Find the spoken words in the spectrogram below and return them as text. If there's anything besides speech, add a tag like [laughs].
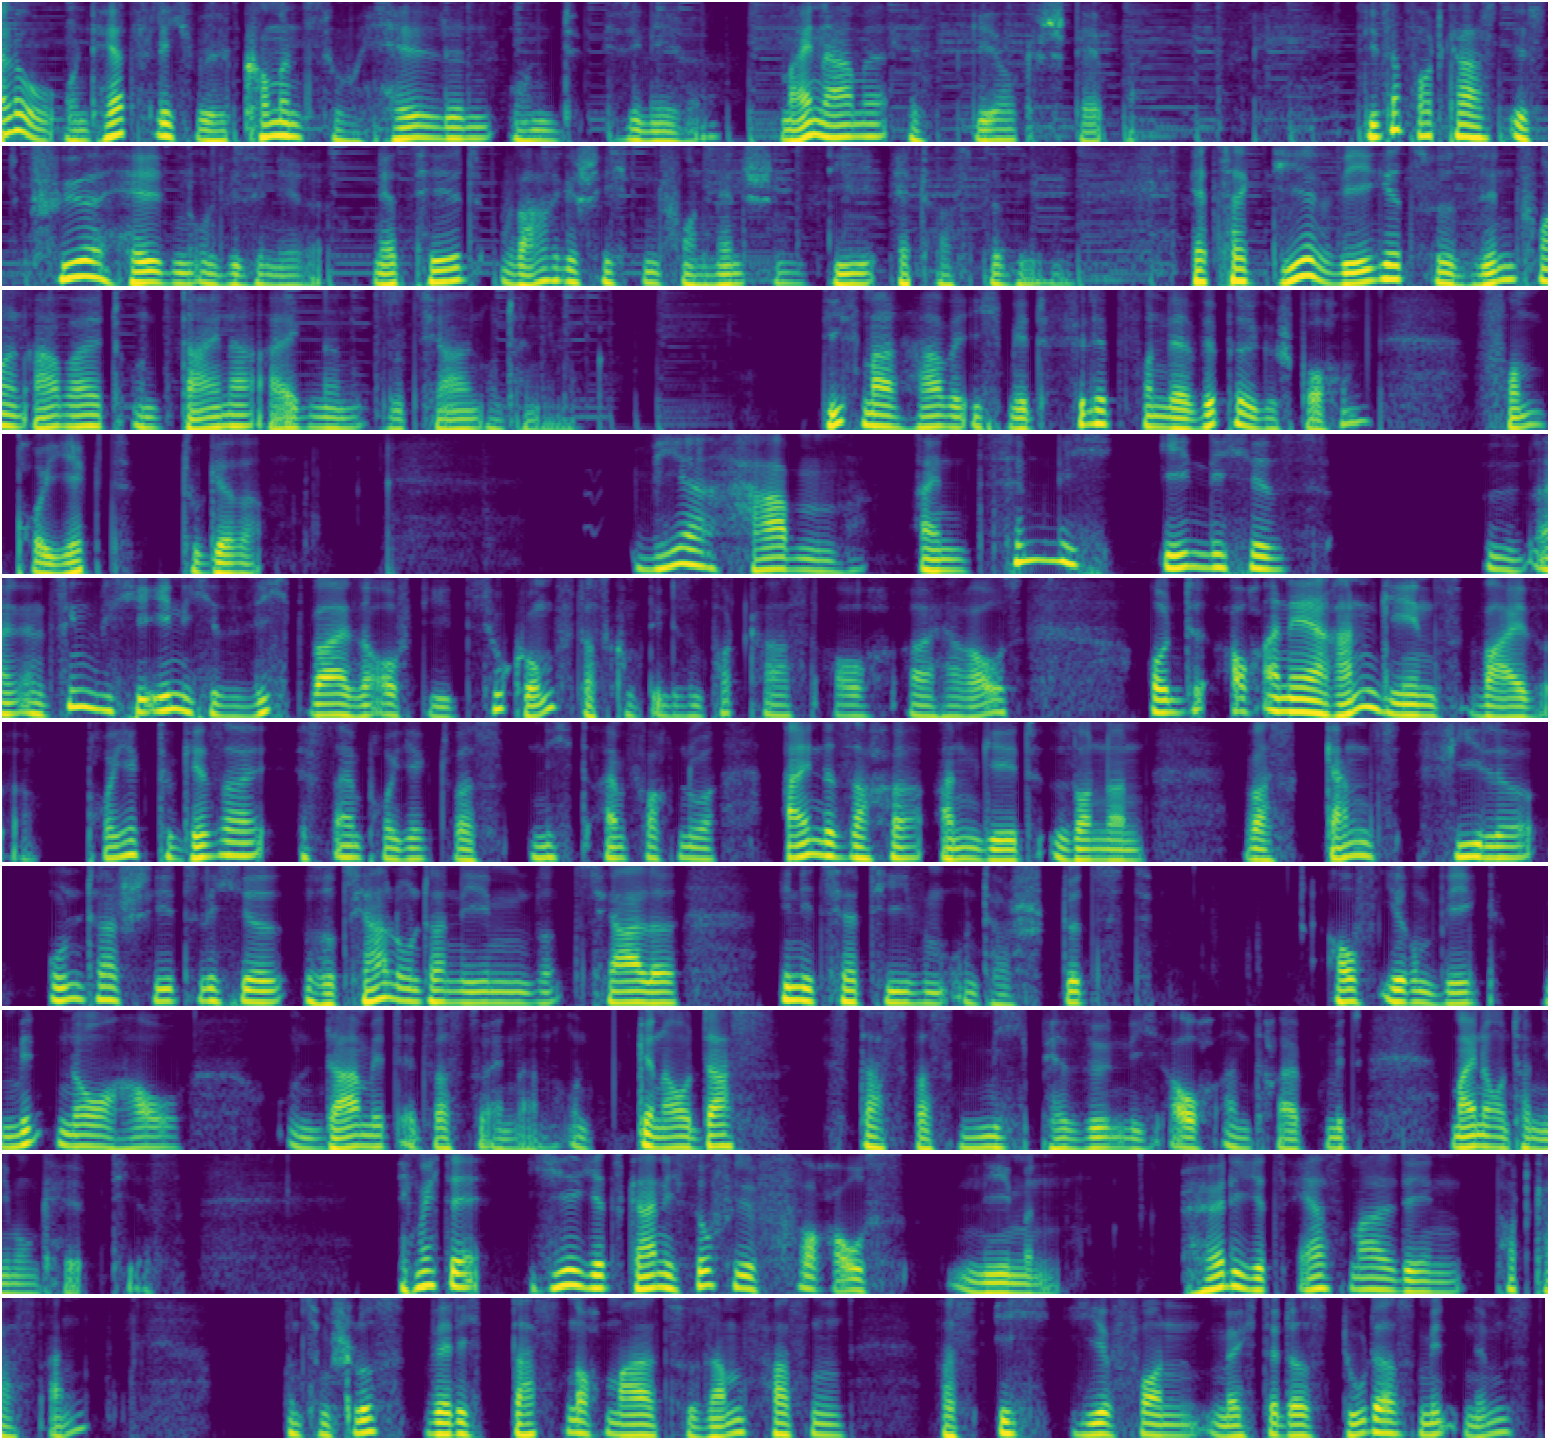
Hallo und herzlich willkommen zu Helden und Visionäre. Mein Name ist Georg Stäbner. Dieser Podcast ist für Helden und Visionäre und erzählt wahre Geschichten von Menschen, die etwas bewegen. Er zeigt dir Wege zur sinnvollen Arbeit und deiner eigenen sozialen Unternehmung. Diesmal habe ich mit Philipp von der Wippel gesprochen vom Projekt Together. Wir haben ein ziemlich ähnliches eine, ziemlich ähnliche Sichtweise auf die Zukunft. Das kommt in diesem Podcast auch äh, heraus. Und auch eine Herangehensweise. Projekt Together ist ein Projekt, was nicht einfach nur eine Sache angeht, sondern was ganz viele unterschiedliche Sozialunternehmen, soziale Initiativen unterstützt auf ihrem Weg mit Know-how und damit etwas zu ändern. Und genau das ist das, was mich persönlich auch antreibt mit meiner Unternehmung Help Tiers. Ich möchte hier jetzt gar nicht so viel vorausnehmen. Hör dir jetzt erstmal den Podcast an und zum Schluss werde ich das nochmal zusammenfassen, was ich hiervon möchte, dass du das mitnimmst,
